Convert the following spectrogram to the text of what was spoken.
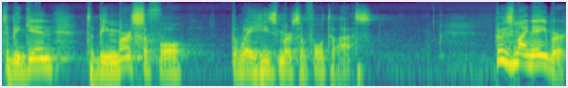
to begin to be merciful the way He's merciful to us. Who's my neighbor?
